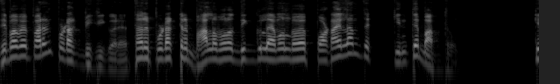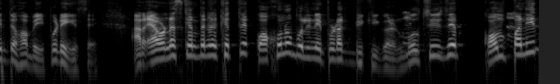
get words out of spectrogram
যেভাবে পারেন প্রোডাক্ট বিক্রি করেন তাহলে প্রোডাক্টের ভালো ভালো দিকগুলো এমনভাবে পটাইলাম যে কিনতে বাধ্য কিনতে হবেই পটে গেছে আর অ্যাওয়ারনেস ক্যাম্পেনের ক্ষেত্রে কখনো বলিনি প্রোডাক্ট বিক্রি করেন বলছি যে কোম্পানির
